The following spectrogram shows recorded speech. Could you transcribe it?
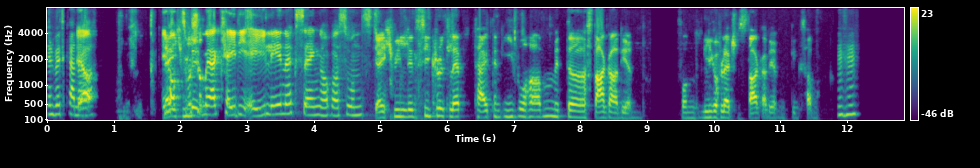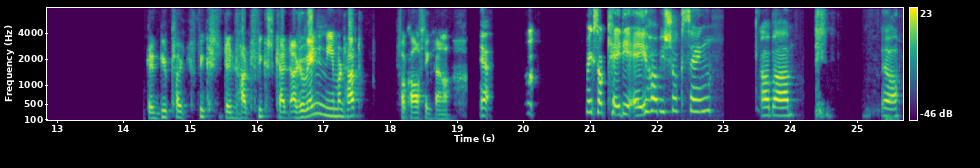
Den wird keiner. Ja. Ich Ja, hab ich zwar will- schon mal eine KDA-Lehne gesehen, aber sonst. Ja, ich will den Secret Lab Titan Evo haben mit der Star Guardian. Von League of Legends Star Guardian Dings haben. Mhm. Den gibt's halt fix, den hat fix kein. Also wenn ihn jemand hat, verkauft ihn keiner. Wie gesagt, KDA habe ich schon gesehen, aber ja.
